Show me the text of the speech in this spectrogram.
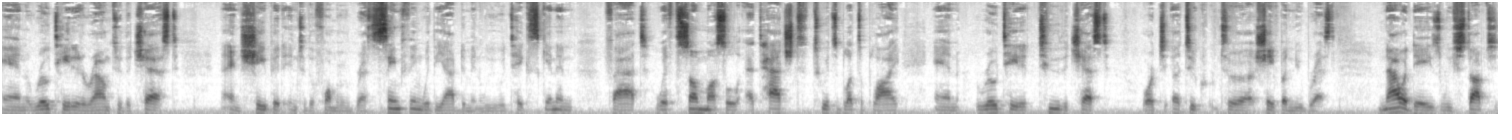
and rotate it around to the chest and shape it into the form of a breast. Same thing with the abdomen. We would take skin and fat with some muscle attached to its blood supply and rotate it to the chest or to, uh, to, to uh, shape a new breast. Nowadays, we've stopped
